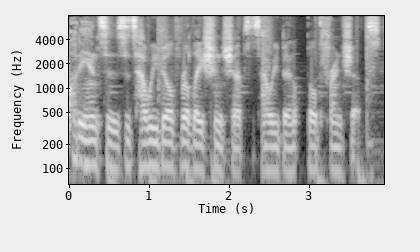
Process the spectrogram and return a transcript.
audiences. It's how we build relationships. It's how we build, friendships.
